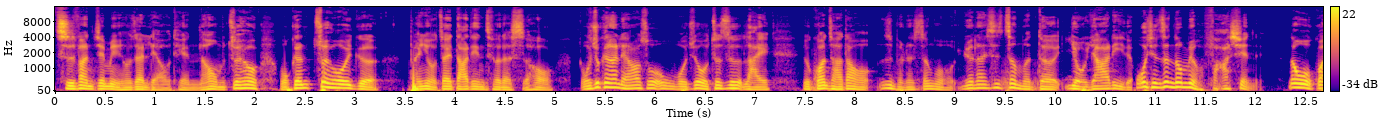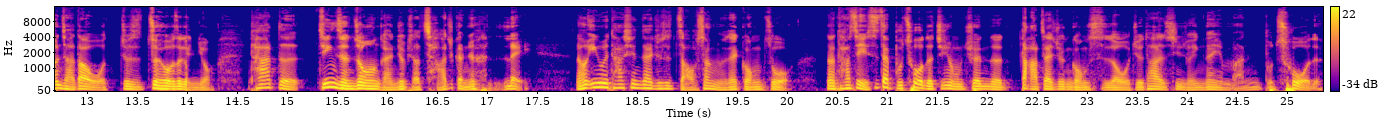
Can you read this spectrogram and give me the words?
吃饭见面以后在聊天，然后我们最后我跟最后一个朋友在搭电车的时候，我就跟他聊到说，我觉得我这次来有观察到日本的生活原来是这么的有压力的，我以前真的都没有发现。那我观察到，我就是最后这个朋友，他的精神状况感觉就比较差，就感觉很累。然后，因为他现在就是早上有在工作，那他这也是在不错的金融圈的大债券公司哦，我觉得他的薪水应该也蛮不错的。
